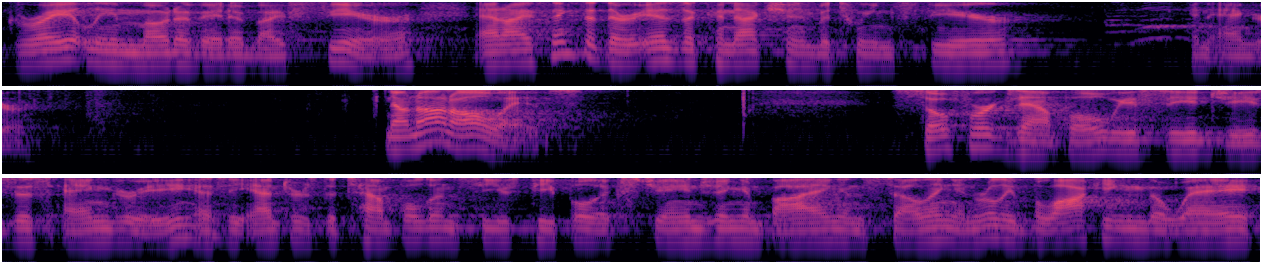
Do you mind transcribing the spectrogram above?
greatly motivated by fear. And I think that there is a connection between fear and anger. Now, not always. So, for example, we see Jesus angry as he enters the temple and sees people exchanging and buying and selling and really blocking the way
